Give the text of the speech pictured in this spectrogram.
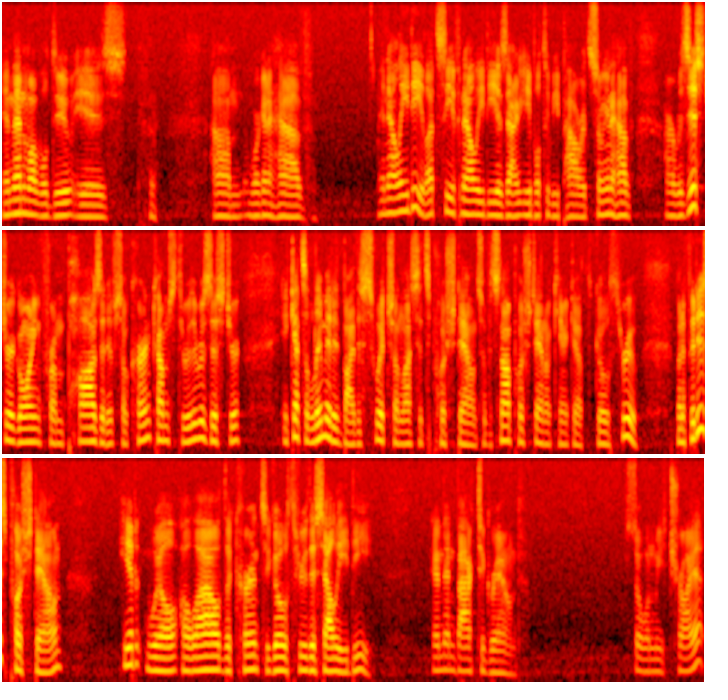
And then what we'll do is um, we're going to have an LED. Let's see if an LED is able to be powered. So we're going to have our resistor going from positive. So current comes through the resistor. It gets limited by the switch unless it's pushed down. So if it's not pushed down, it can't get, go through. But if it is pushed down, it will allow the current to go through this LED and then back to ground. So when we try it,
